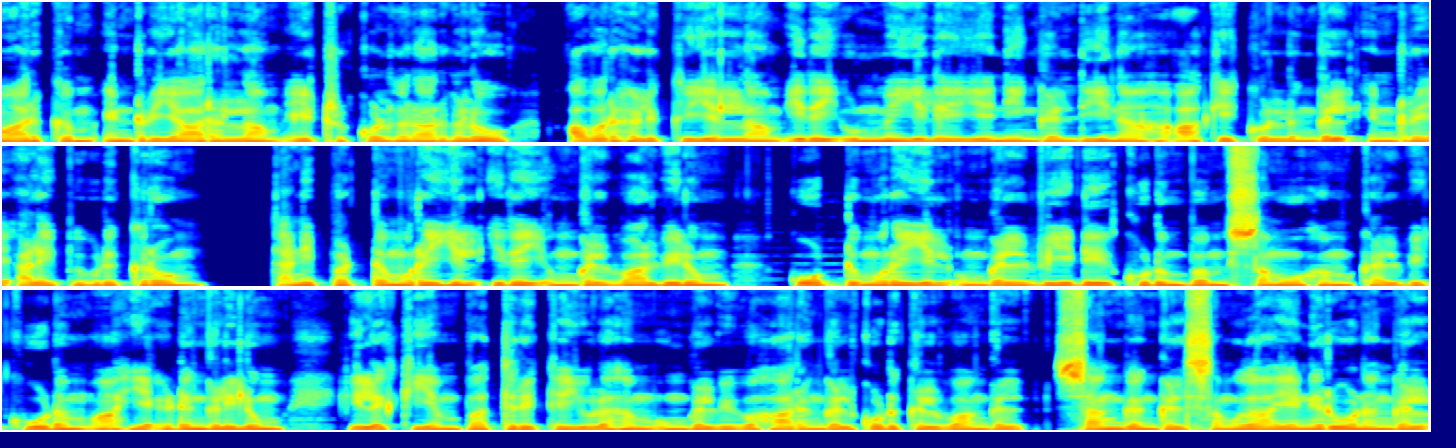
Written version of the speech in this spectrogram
மார்க்கம் என்று யாரெல்லாம் ஏற்றுக்கொள்கிறார்களோ அவர்களுக்கு எல்லாம் இதை உண்மையிலேயே நீங்கள் தீனாக ஆக்கிக் கொள்ளுங்கள் என்றே அழைப்பு விடுக்கிறோம். தனிப்பட்ட முறையில் இதை உங்கள் வாழ்விலும் கூட்டு முறையில் உங்கள் வீடு குடும்பம் சமூகம் கல்வி கூடம் ஆகிய இடங்களிலும் இலக்கியம் பத்திரிகையுலகம் உங்கள் விவகாரங்கள் கொடுக்கல் வாங்கல் சங்கங்கள் சமுதாய நிறுவனங்கள்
